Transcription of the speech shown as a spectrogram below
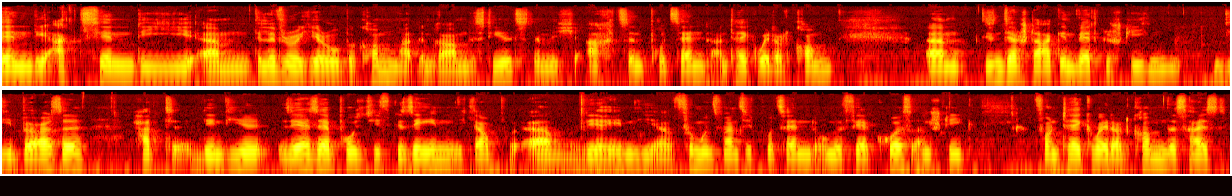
Denn die Aktien, die ähm, Delivery Hero bekommen hat im Rahmen des Deals, nämlich 18% an Takeaway.com, ähm, die sind ja stark im Wert gestiegen. Die Börse hat den Deal sehr, sehr positiv gesehen. Ich glaube, ähm, wir reden hier 25% ungefähr Kursanstieg von Takeaway.com. Das heißt,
